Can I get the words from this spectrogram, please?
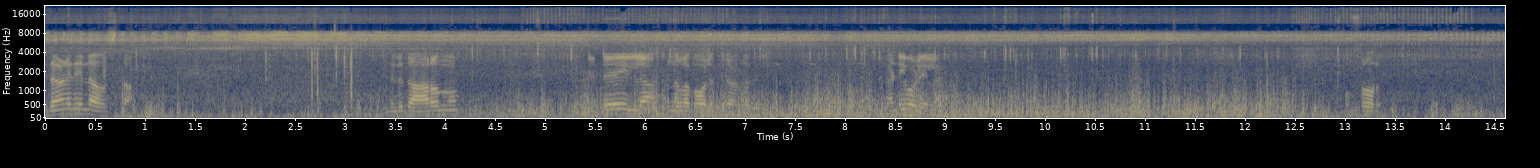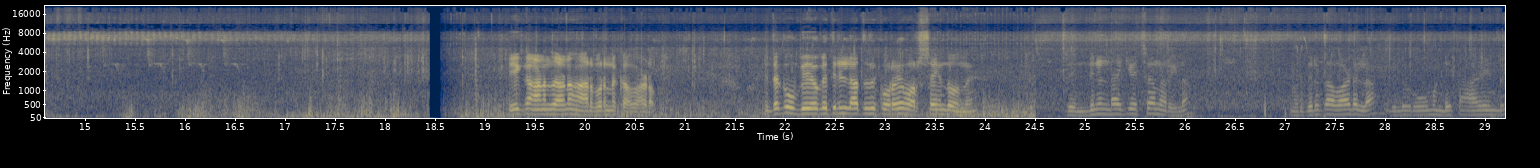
ഇതാണ് ഇതിന്റെ അവസ്ഥ. ഇതിൽ താറൊന്നും ഇട്ടേ ഇല്ല എന്നുള്ള കോലത്തിലാണുള്ളത് അടിപൊളിയല്ലേ? റോഡ് ഈ കാണുന്നതാണ് ഹാർബറിന്റെ കവാടം. ഇതൊക്കെ ഉപയോഗത്തിലില്ലാത്തത് കുറേ വർഷമായി തോന്നുന്നു. ഇത് എന്തിനുണ്ടാക്കി വെച്ചാന്നറിയില്ല വെറുതെ ഒരു കവാടല്ല ഇതിൽ റൂമുണ്ട് താഴെയുണ്ട്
